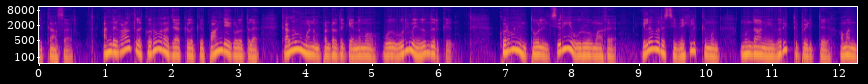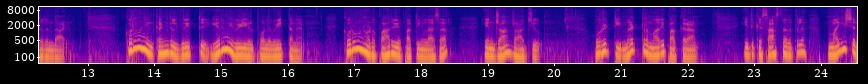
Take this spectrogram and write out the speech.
இருக்கான் சார். அந்த காலத்தில் குறவராஜாக்களுக்கு பாண்டிய குலத்தில் களவு மனம் பண்ணுறதுக்கு என்னமோ ஒரு உரிமை இருந்திருக்கு. குரவனின் தோளில் சிறிய உருவமாக இளவரசி வெகிலுக்கு முன் முந்தானையை விரித்து பிடித்து அமர்ந்திருந்தாள். குரவனின் கண்கள் விரித்து எருமை விழிகள் போல விழித்தன. குரவனோட பார்வையை பார்த்தீங்களா சார்? என்றான் ராஜு. உருட்டி மிரட்டுற மாதிரி பார்க்கறான். இதுக்கு சாஸ்திரத்தில் மகிஷ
